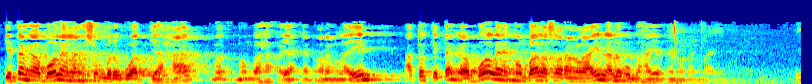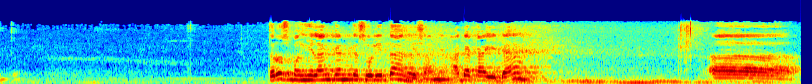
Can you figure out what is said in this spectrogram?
Kita nggak boleh langsung berbuat jahat membahayakan orang lain atau kita nggak boleh membalas orang lain lalu membahayakan orang lain. Itu. Terus menghilangkan kesulitan misalnya. Ada kaidah uh,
